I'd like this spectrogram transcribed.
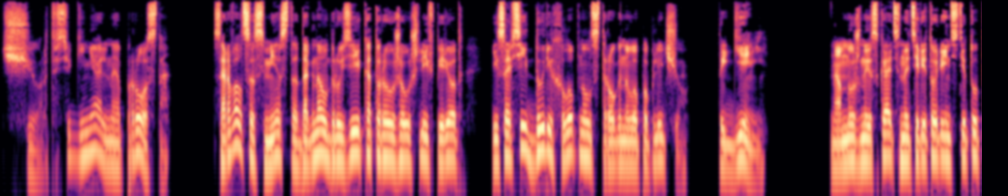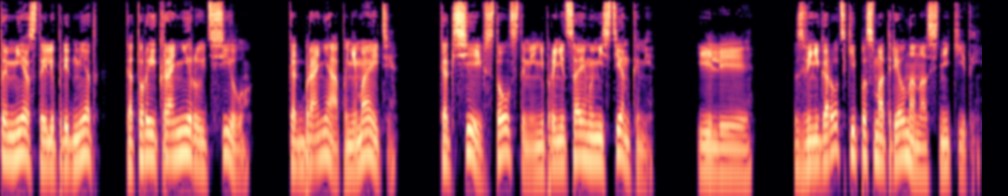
Черт, все гениальное просто. Сорвался с места, догнал друзей, которые уже ушли вперед, и со всей дури хлопнул Строганова по плечу. Ты гений. Нам нужно искать на территории института место или предмет, который экранирует силу. Как броня, понимаете? как сейф с толстыми непроницаемыми стенками. Или... Звенигородский посмотрел на нас с Никитой.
